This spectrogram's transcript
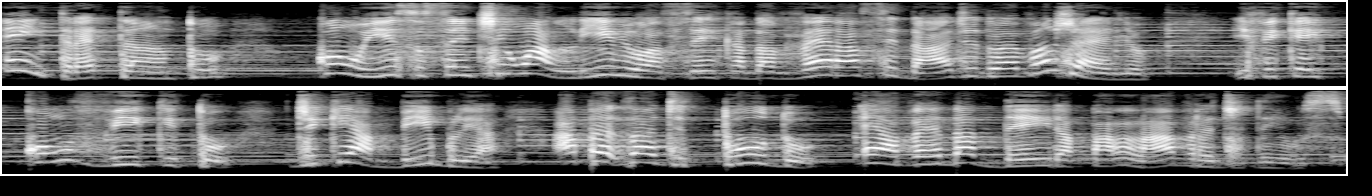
Entretanto, com isso senti um alívio acerca da veracidade do Evangelho e fiquei convicto de que a Bíblia, apesar de tudo, é a verdadeira palavra de Deus.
